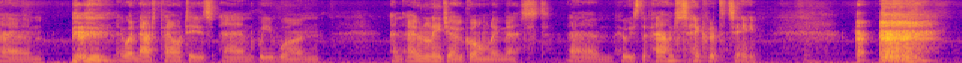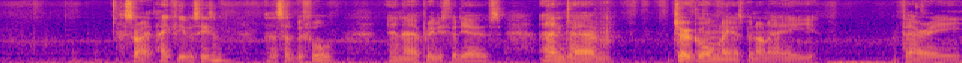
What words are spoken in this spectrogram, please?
Um, it went down to penalties, and we won. And only Joe Gormley missed, um, who is the penalty taker of the team. Sorry, hay fever season, as I said before in uh, previous videos, and um, Joe Gormley has been on a very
